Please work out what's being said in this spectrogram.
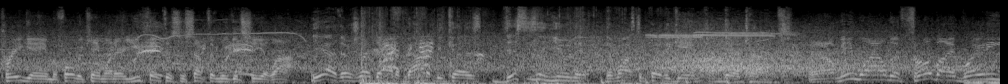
pregame before we came on air, you think this is something we could see a lot. Yeah, there's no doubt about it because this is a unit that wants to play the game on their terms. Now, meanwhile, the throw by Brady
